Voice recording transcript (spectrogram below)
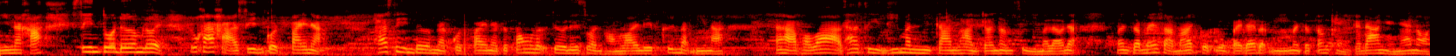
นี้นะคะ ซีนตัวเดิมเลย ลูกค้าขาซีนกดไปเนี่ยถ้าซีนเดิมเนี่ยกดไปเนี่ยจะต้องเจอในส่วนของรอยเล็บขึ้นแบบนี้นะ นะคะ เพราะว่าถ้าซีนที่มันมีการผ่านการทำสีมาแล้วเนี่ย มันจะไม่สามารถกดลงไปได้แบบนี้ มันจะต้องแข็งกระด้างอย่างแน่นอน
